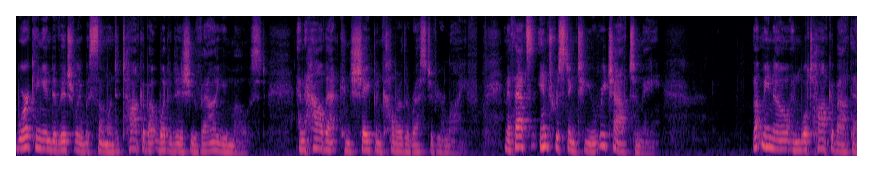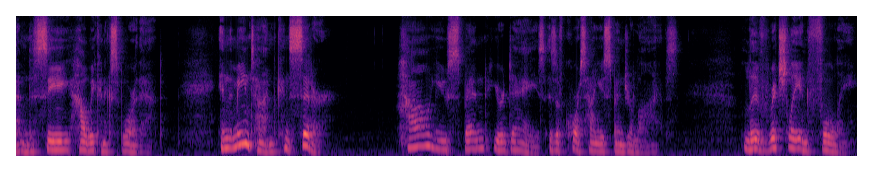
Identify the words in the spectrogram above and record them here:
working individually with someone to talk about what it is you value most and how that can shape and color the rest of your life. And if that's interesting to you, reach out to me. Let me know and we'll talk about that and to see how we can explore that. In the meantime, consider how you spend your days is, of course, how you spend your lives. Live richly and fully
